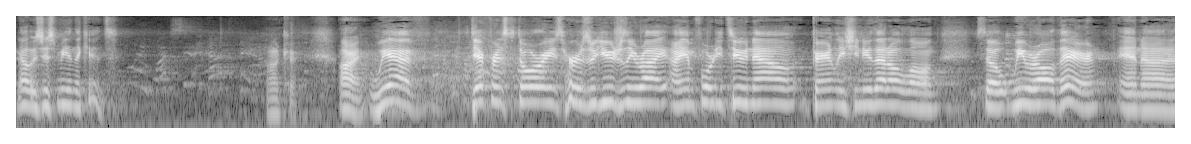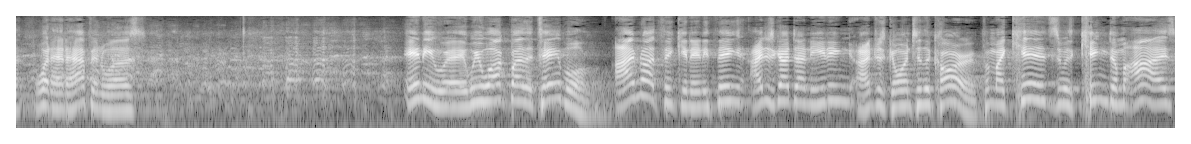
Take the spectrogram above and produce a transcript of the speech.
No, it was just me and the kids. Okay. All right. We have different stories. Hers are usually right. I am 42 now. Apparently, she knew that all along. So we were all there, and uh, what had happened was. Anyway, we walked by the table. I'm not thinking anything. I just got done eating. I'm just going to the car. But my kids, with kingdom eyes,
